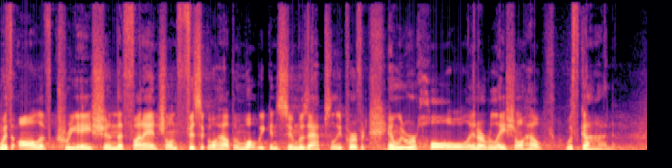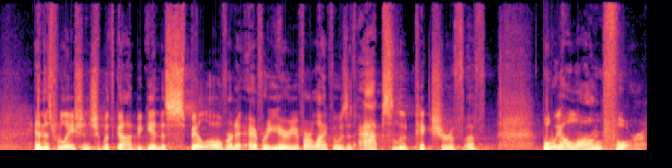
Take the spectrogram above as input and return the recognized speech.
with all of creation, the financial and physical health, and what we consumed was absolutely perfect. And we were whole in our relational health with God. And this relationship with God began to spill over into every area of our life. It was an absolute picture of, of what we all long for.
